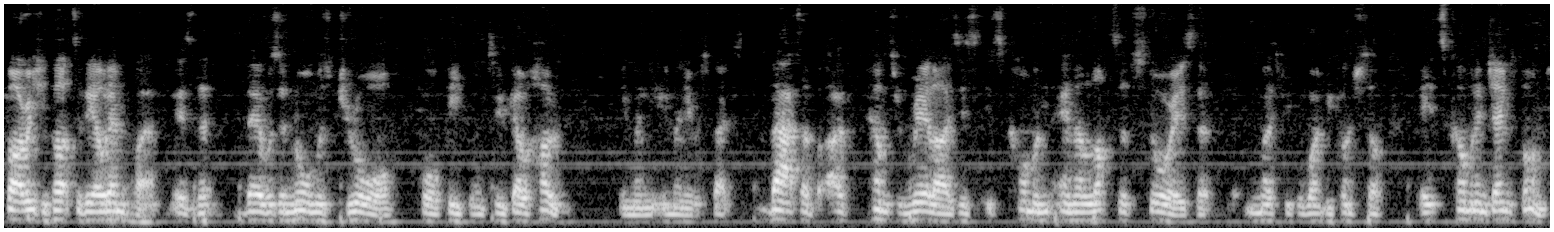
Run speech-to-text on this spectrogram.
far-reaching parts of the old empire, is that there was enormous draw for people to go home in many in many respects. That I've, I've come to realise is, is common in a lot of stories that most people won't be conscious of. It's common in James Bond.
